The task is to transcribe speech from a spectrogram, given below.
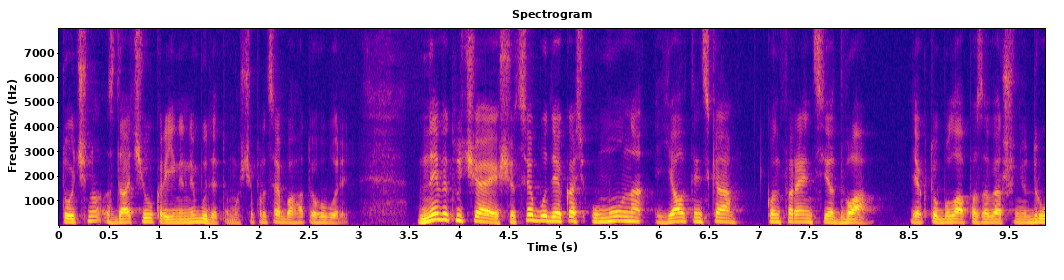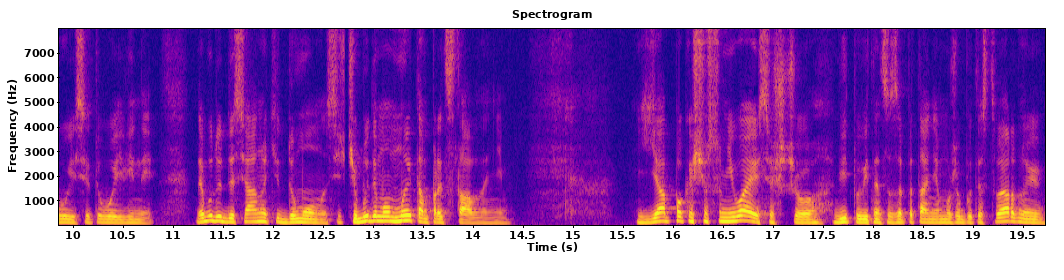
точно здачі України не буде, тому що про це багато говорять. Не виключаю, що це буде якась умовна Ялтинська конференція 2, як то була по завершенню Другої світової війни, де будуть досягнуті домовленості. Чи будемо ми там представлені? Я поки що сумніваюся, що відповідь на це запитання може бути ствердною,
